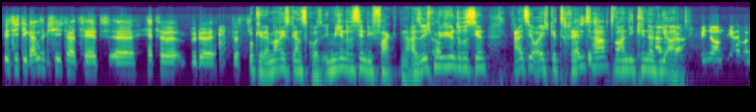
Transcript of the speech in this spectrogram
bis ich die ganze Geschichte erzählt äh, hätte, würde das Okay, dann mache ich es ganz kurz. Mich interessieren die Fakten. Also ich mich interessieren, als ihr euch getrennt habt, waren die Kinder wie alt? Ich bin nur am Telefon.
